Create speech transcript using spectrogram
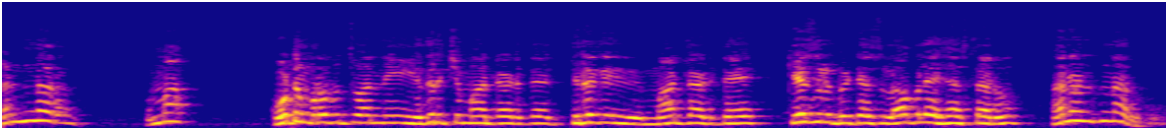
అంటున్నారు అమ్మా! కూటమి ప్రభుత్వాన్ని ఎదిరించి మాట్లాడితే తిరిగి మాట్లాడితే కేసులు పెట్టేసి లోపలేసేస్తారు అని అంటున్నారు.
